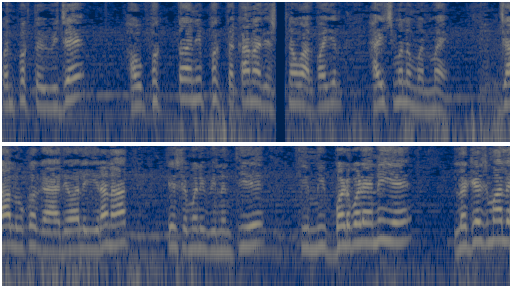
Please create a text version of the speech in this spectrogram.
पण फक्त विजय हा फक्त आणि फक्त कानादेश न व्हायला पाहिजे हाईच मन मनमाय आहे ज्या लोक गाया देवाला इराणात त्याच मनी विनंती आहे की मी बडबड्या नाहीये. लगेच मला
